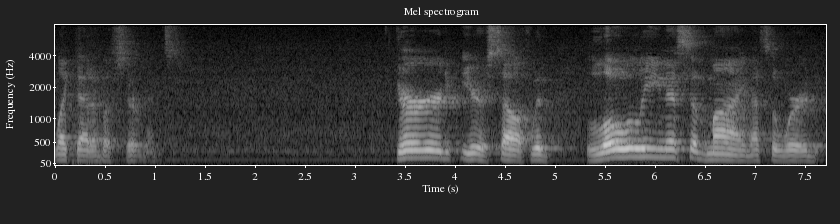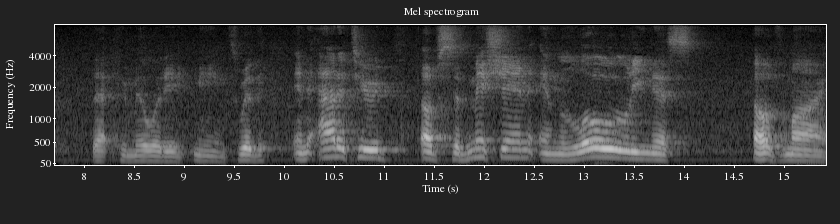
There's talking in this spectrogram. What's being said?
like that of a servant. Gird yourself with lowliness of mind. That's the word that humility means. With an attitude of submission and lowliness of mind.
